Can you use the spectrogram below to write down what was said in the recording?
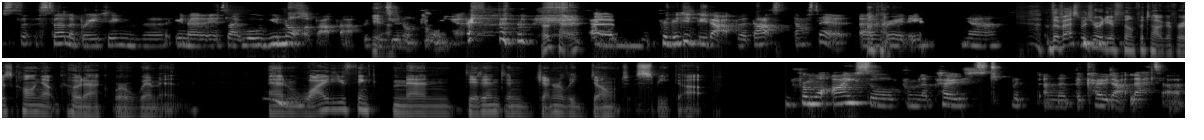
c- celebrating the, you know, it's like, well, you're not about that because Yeah. you're not doing it. Okay. um, so they did do that, but that's that's it, uh, Okay. really. Yeah. The vast majority of film photographers calling out Kodak were women. And why do you think men didn't and generally don't speak up? From what I saw from the post with and the, the Kodak letter,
